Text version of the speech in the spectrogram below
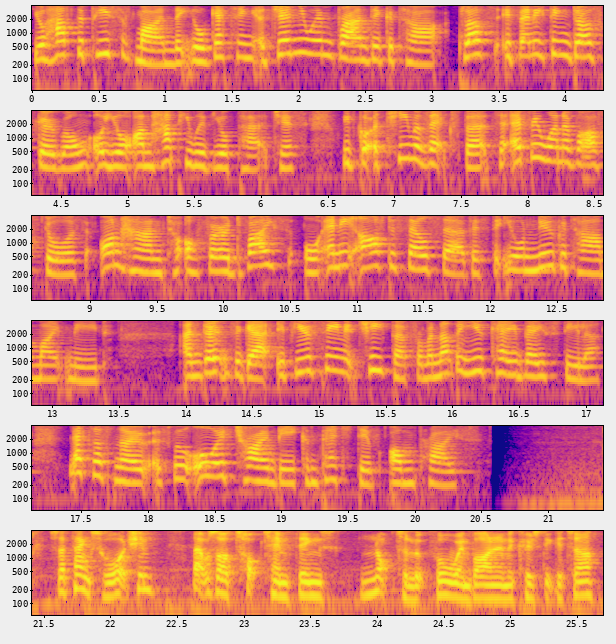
you'll have the peace of mind that you're getting a genuine branded guitar. Plus, if anything does go wrong or you're unhappy with your purchase, we've got a team of experts at every one of our stores on hand to offer advice or any after-sale service that your new guitar might need. And don't forget, if you've seen it cheaper from another UK-based dealer, let us know as we'll always try and be competitive on price. So thanks for watching. That was our top 10 things not to look for when buying an acoustic guitar.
